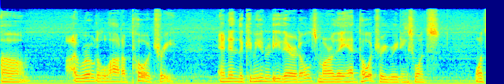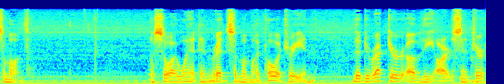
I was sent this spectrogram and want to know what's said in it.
um, I wrote a lot of poetry, and in the community there at Oldsmar, they had poetry readings once, once a month. So I went and read some of my poetry, and the director of the art center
